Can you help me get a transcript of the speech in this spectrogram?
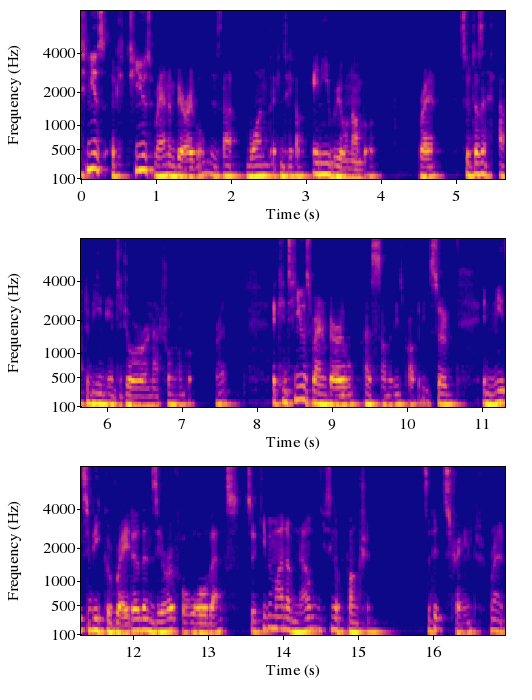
continuous a continuous random variable is that one that can take up any real number, right? So it doesn't have to be an integer or a natural number, right? A continuous random variable has some of these properties. So it needs to be greater than zero for all of x. So keep in mind I'm now using a function. It's a bit strange, right?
